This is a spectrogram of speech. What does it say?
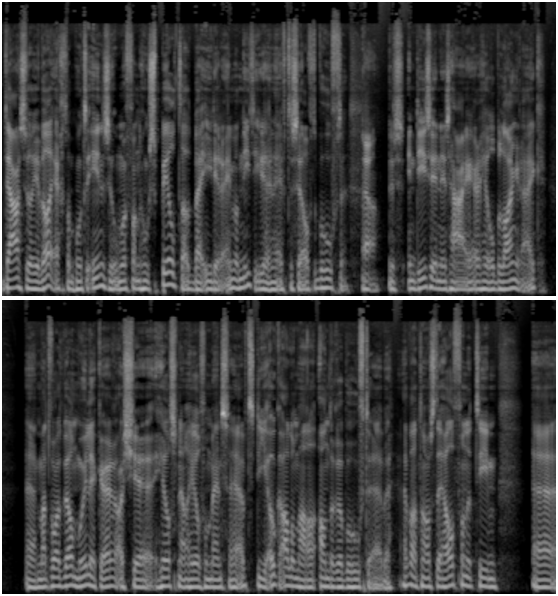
daar zul je wel echt op moeten inzoomen van hoe speelt dat bij iedereen? Want niet iedereen heeft dezelfde behoeften. ja, Dus in die zin is HR heel belangrijk. Eh, maar het wordt wel moeilijker als je heel snel heel veel mensen hebt die ook allemaal andere behoeften hebben. Hè, Want als de helft van het team eh,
